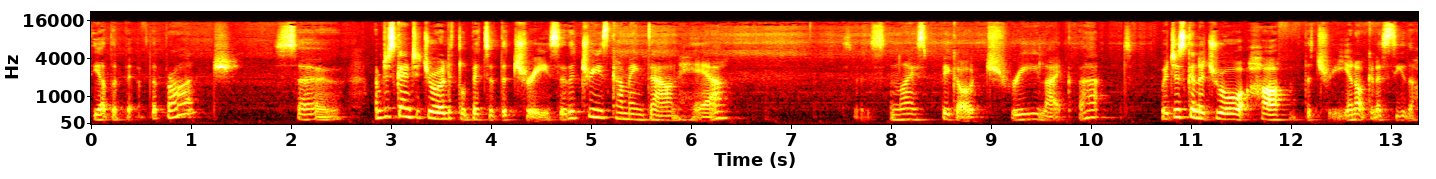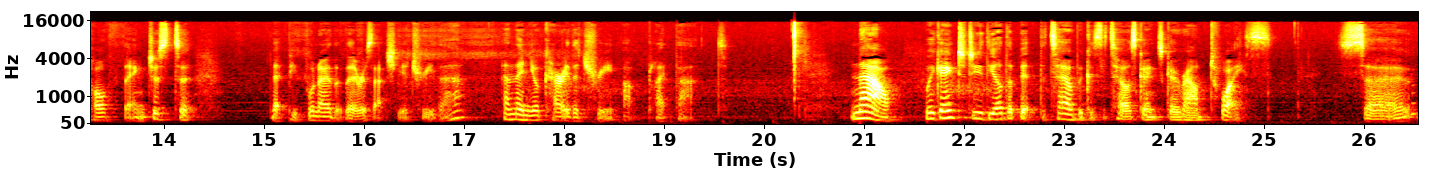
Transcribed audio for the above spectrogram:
the other bit of the branch. So I'm just going to draw a little bit of the tree. So the tree's coming down here. So it's a nice big old tree like that. We're just going to draw half of the tree. You're not going to see the whole thing, just to let people know that there is actually a tree there. And then you'll carry the tree up like that. Now, we're going to do the other bit, the tail, because the tail is going to go round twice. So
